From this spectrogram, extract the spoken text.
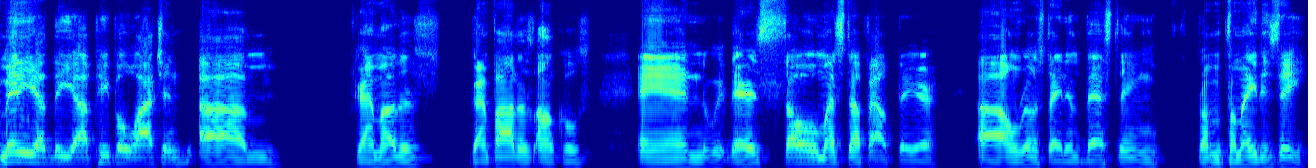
many of the uh, people watching, um, grandmothers, grandfathers, uncles, and we, there's so much stuff out there uh, on real estate investing from from A to Z.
